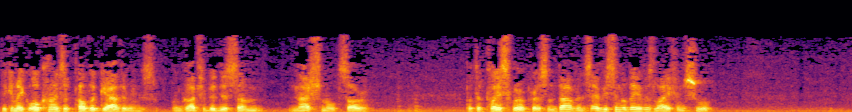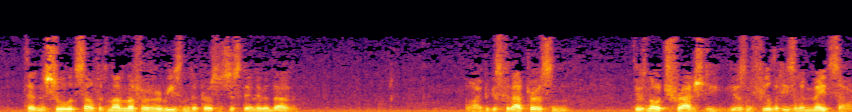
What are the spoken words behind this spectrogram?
They can make all kinds of public gatherings when, God forbid, there's some national tzara. But the place where a person davens every single day of his life in shul, that in shul itself, it's not enough of a reason that a person should stand there and daven. Why? Because for that person, there's no tragedy. He doesn't feel that he's in a meitzar,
